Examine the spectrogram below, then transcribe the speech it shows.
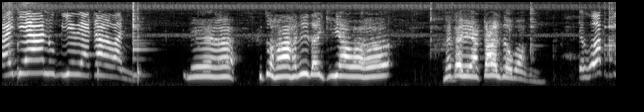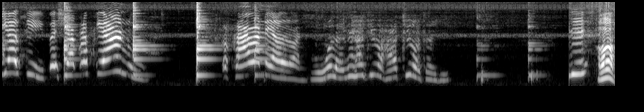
કઈ દેવાનું બે વેટાળવાની. લે તો હારી દઈ કી આવા હ? ને કઈ અટાળ દો બાકી તો કી આવતી પછી આપણે ક્યાંનું? તો ખાવા ને આવવાનું. બોલ લઈને હાચી હાચી થાય હા.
